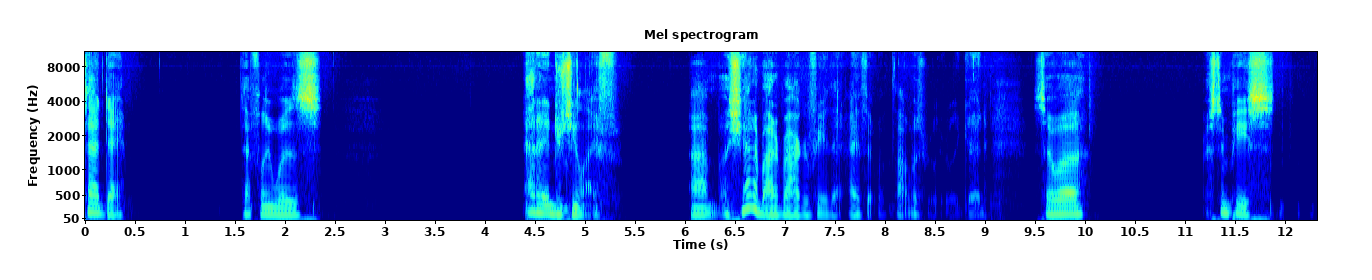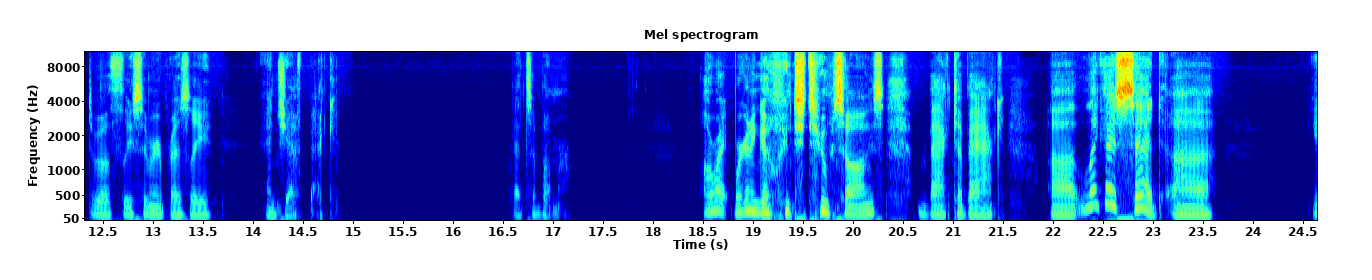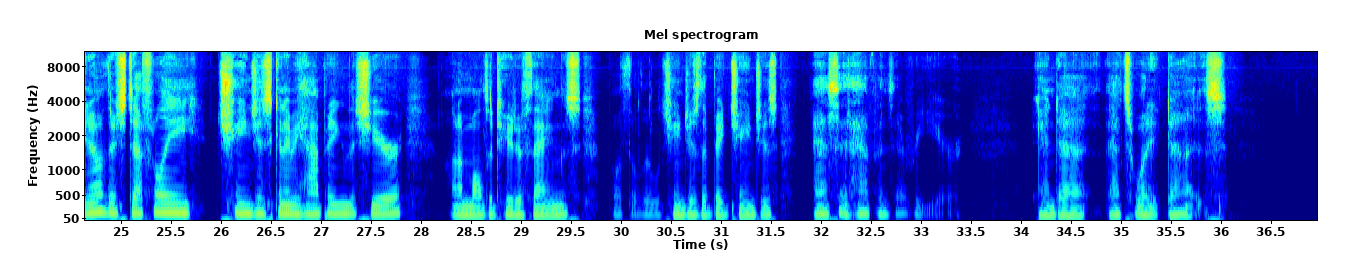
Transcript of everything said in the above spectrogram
sad day. Definitely was had an interesting life. Um, she had a autobiography that I th- thought was really really good. So, uh, rest in peace to both Lisa Marie Presley and Jeff Beck. That's a bummer. All right, we're going to go into two songs back to back. Uh, like I said, uh, you know, there's definitely changes going to be happening this year on a multitude of things, both the little changes, the big changes, as it happens every year. And uh, that's what it does.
